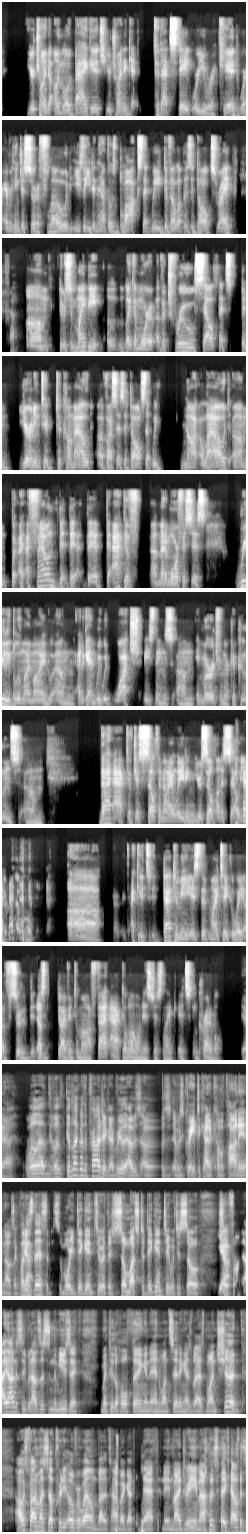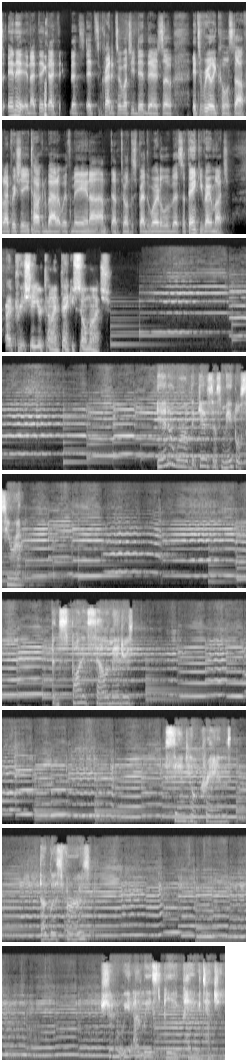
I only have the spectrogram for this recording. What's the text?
you're trying to unload baggage, you're trying to get to that state where you were a kid, where everything just sort of flowed easily. You didn't have those blocks that we develop as adults, right? Yeah. Um, there's might be a, like a more of a true self that's been yearning to to come out of us as adults that we've not allowed. Um, but I, I, found that the the the act of uh, metamorphosis really blew my mind. Um, and again, we would watch these things um, emerge from their cocoons. Um, that act of just self annihilating yourself on a cellular level, uh, it's that to me is the my takeaway of sort of yep. this dive into Moth. That act alone is just like it's incredible. Yeah. Well, uh, well, good luck with the project. I really, I was, I was, it was great to kind of come upon it, and I was like, "What yeah. is this?" And the more you dig into it, there's so much to dig into, which is so, yeah. so fun. I honestly, when I was listening to music, went through the whole thing in, in one sitting, as as one should. I was finding myself pretty overwhelmed by the time I got to death and in my dream. I was like, I was in it, and I think I think that's it's credit to what you did there. So it's really cool stuff, and I appreciate you talking about it with me, and I'm I'm thrilled to spread the word a little bit. So thank you very much. I appreciate your time. Thank you so much. In a world that gives us maple syrup and spotted salamanders. Sandhill cranes, Douglas firs. Least be paying attention?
